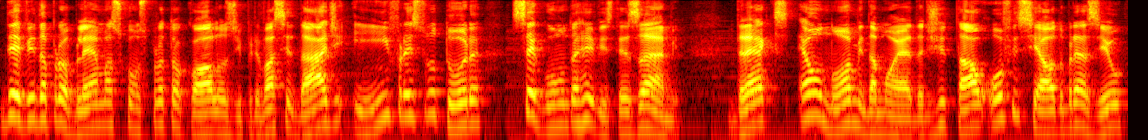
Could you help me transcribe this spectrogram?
devido a problemas com os protocolos de privacidade e infraestrutura, segundo a revista Exame. Drex é o nome da moeda digital oficial do Brasil,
